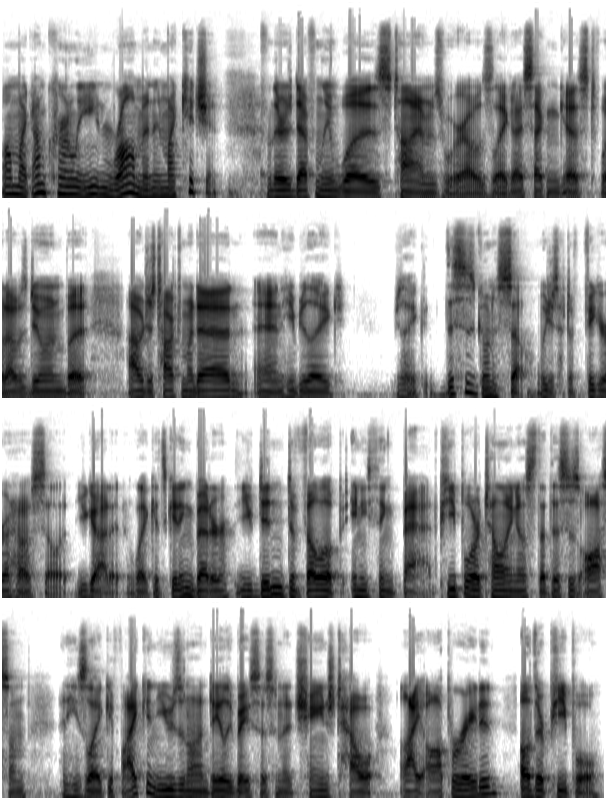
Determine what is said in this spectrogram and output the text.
I'm like, I'm currently eating ramen in my kitchen. There definitely was times where I was like, I second guessed what I was doing, but I would just talk to my dad and he'd be like, be like, this is going to sell. We just have to figure out how to sell it. You got it. Like it's getting better. You didn't develop anything bad. People are telling us that this is awesome. And he's like, if I can use it on a daily basis and it changed how I operated, other people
